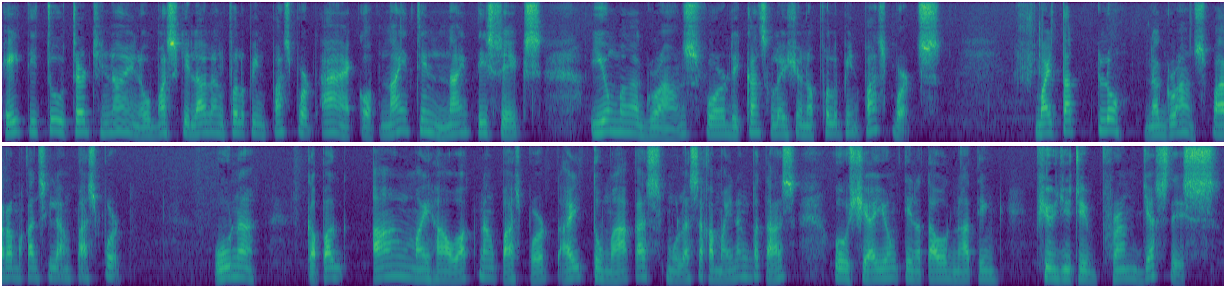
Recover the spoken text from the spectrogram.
8239 o mas kilalang Philippine Passport Act of 1996 yung mga grounds for the cancellation of Philippine passports. May tatlo na grounds para makansila ang passport. Una, kapag ang may hawak ng passport ay tumakas mula sa kamay ng batas o siya yung tinatawag nating fugitive from justice.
